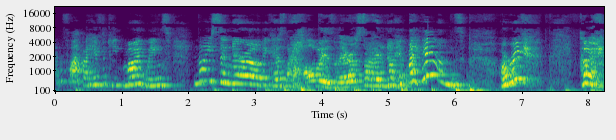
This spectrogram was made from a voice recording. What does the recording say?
and flap. I have to keep my wings nice and narrow because my hallway is on the narrow side and hit my hands. All right, good.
